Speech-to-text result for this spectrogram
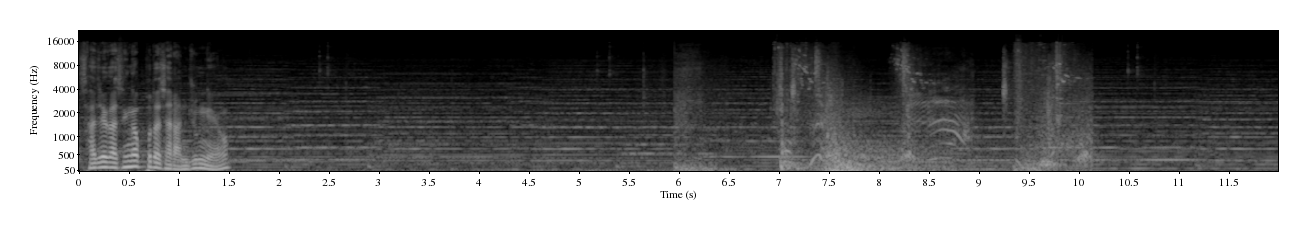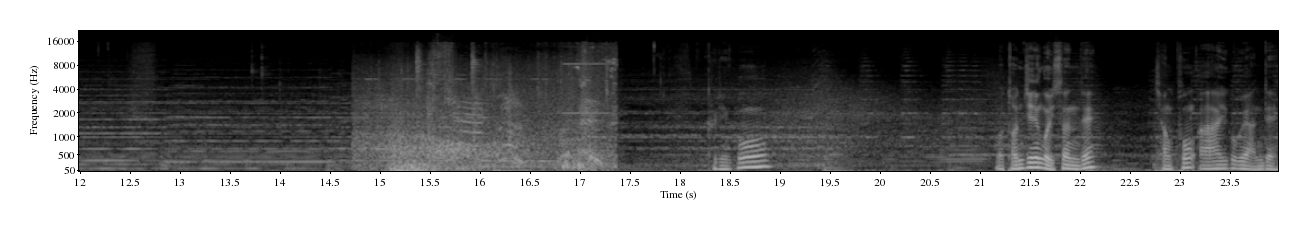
사제가 생각보다 잘 안 죽네요. 있었는데 장풍? 아 이거 왜 안돼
